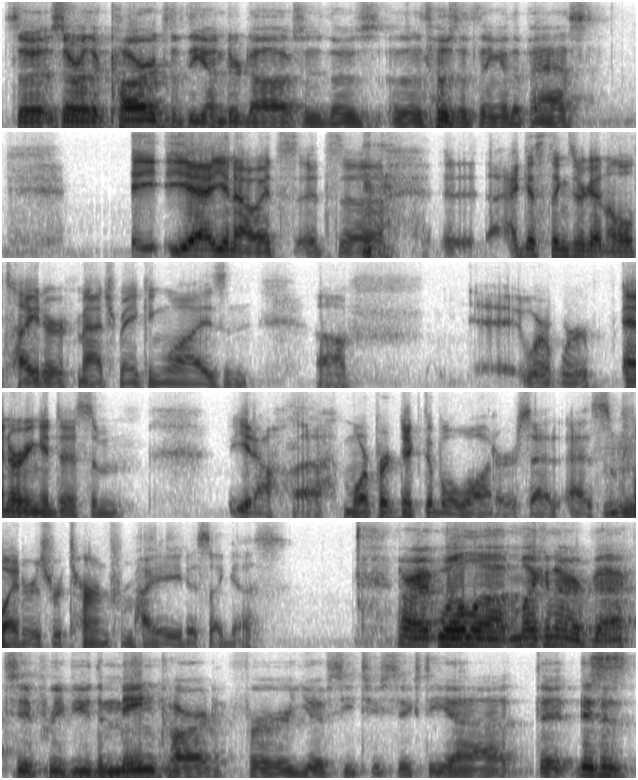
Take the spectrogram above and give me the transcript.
So, so are the cards of the underdogs, or those are those a thing of the past? Yeah, you know, it's it's uh, I guess things are getting a little tighter matchmaking wise, and um, we're we're entering into some you know uh, more predictable waters as, as some mm-hmm. fighters return from hiatus i guess. All right. Well uh, mike and i are back to preview the main card for ufc 260 uh, the, this is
